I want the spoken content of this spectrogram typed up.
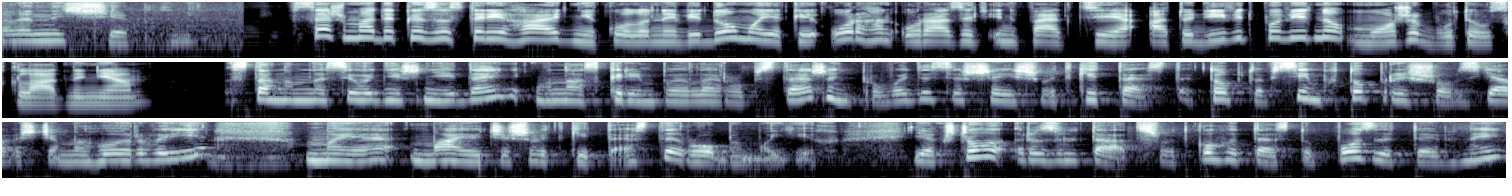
але не щеплені. Все ж медики застерігають, ніколи не відомо, який орган уразить інфекція, а тоді, відповідно, може бути ускладнення. Станом на сьогоднішній день у нас, крім ПЛР-обстежень, проводяться ще й швидкі тести. Тобто, всім, хто прийшов з явищами ГОРВІ, ми, маючи швидкі тести, робимо їх. Якщо результат швидкого тесту позитивний,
